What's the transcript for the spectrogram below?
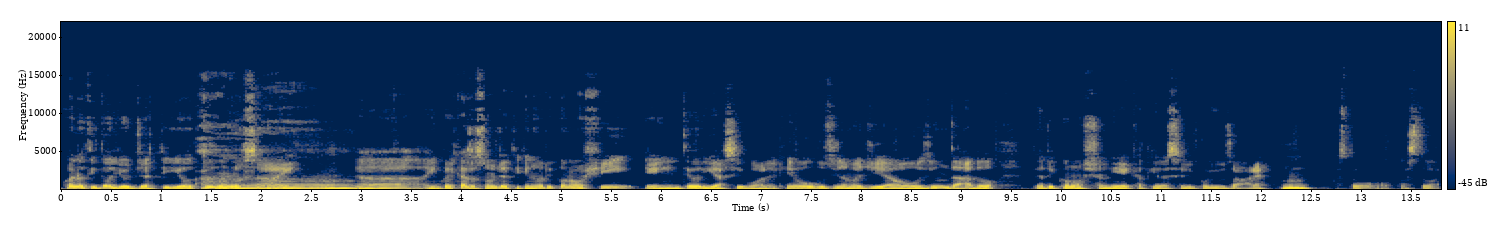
quando ti do gli oggetti io tu non lo sai. Ah. Uh, in quel caso sono oggetti che non riconosci e in teoria si vuole che o usi la magia o usi un dado per riconoscerli e capire se li puoi usare. Mm. Questo, questo è.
